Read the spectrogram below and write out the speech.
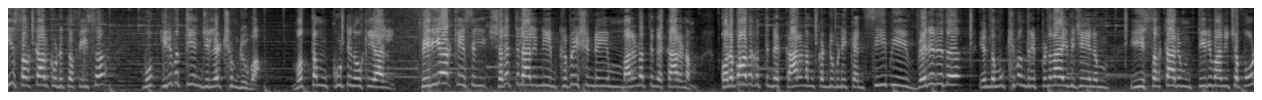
ഈ സർക്കാർ കൊടുത്ത ഫീസ് ഇരുപത്തിയഞ്ച് ലക്ഷം രൂപ. മൊത്തം കൂട്ടി നോക്കിയാൽ പെരിയ കേസിൽ ശരത് ലാലിന്റെയും കൃപേഷിന്റെയും മരണത്തിന്റെ കാരണം കൊലപാതകത്തിന്റെ കാരണം കണ്ടുപിടിക്കാൻ സി ബി ഐ വരരുത് എന്ന് മുഖ്യമന്ത്രി പിണറായി വിജയനും ഈ സർക്കാരും തീരുമാനിച്ചപ്പോൾ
